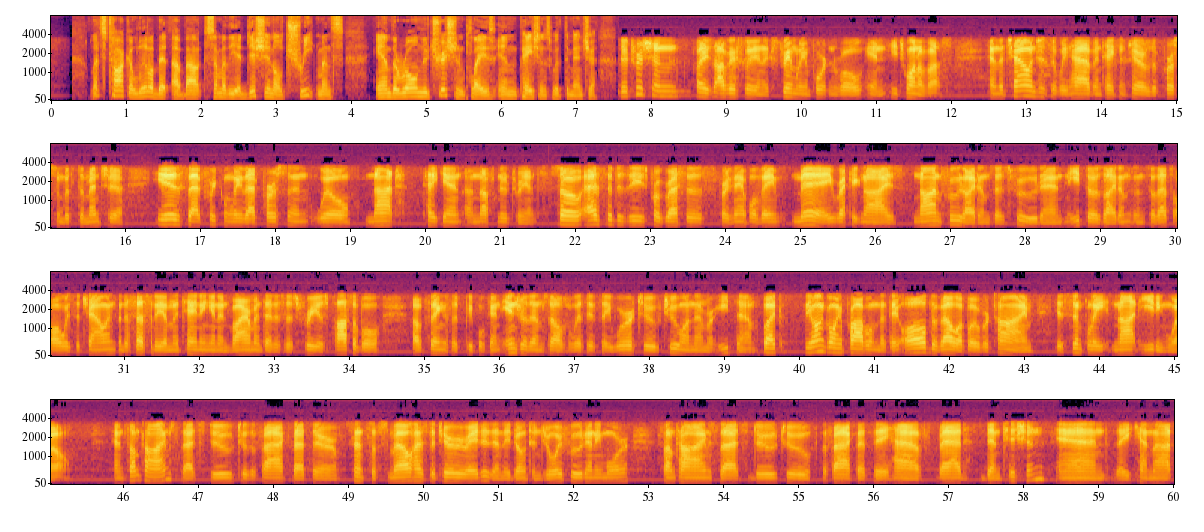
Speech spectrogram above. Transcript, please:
Let's talk a little bit about some of the additional treatments and the role nutrition plays in patients with dementia. Nutrition plays obviously an extremely important role in each one of us. And the challenges that we have in taking care of the person with dementia is that frequently that person will not take in enough nutrients. So, as the disease progresses, for example, they may recognize non food items as food and eat those items, and so that's always the challenge the necessity of maintaining an environment that is as free as possible of things that people can injure themselves with if they were to chew on them or eat them. But the ongoing problem that they all develop over time is simply not eating well. And sometimes that's due to the fact that their sense of smell has deteriorated and they don't enjoy food anymore. Sometimes that's due to the fact that they have bad dentition and they cannot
